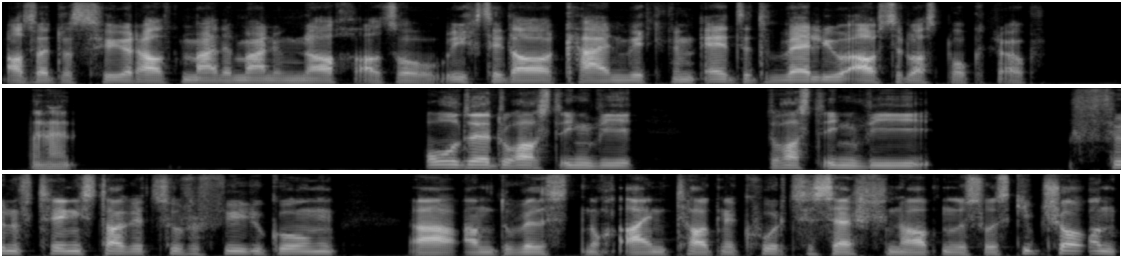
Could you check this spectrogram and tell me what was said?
also etwas höher halten, meiner Meinung nach. Also ich sehe da keinen wirklichen Added Value, außer du hast Bock drauf. oder du hast irgendwie, du hast irgendwie fünf Trainingstage zur Verfügung, ähm, du willst noch einen Tag eine kurze Session haben oder so. Es gibt schon,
